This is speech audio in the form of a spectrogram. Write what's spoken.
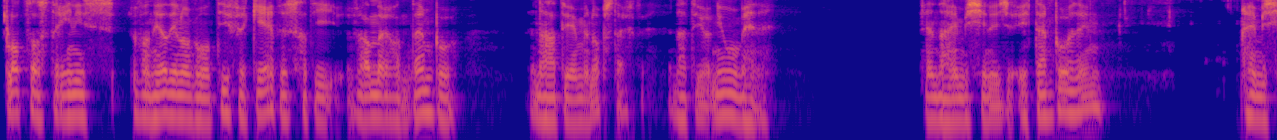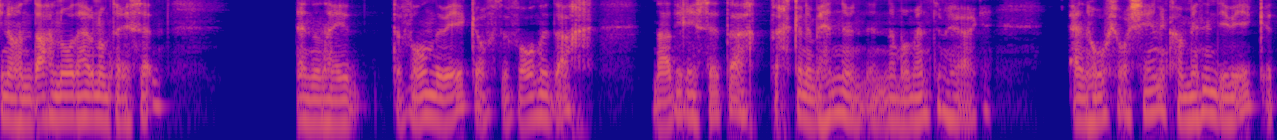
Plots als er een van heel die locomotief verkeerd is, gaat hij veranderen van tempo. En dan gaat hij hem opstarten. En dan gaat hij opnieuw beginnen. En dan ga je misschien je, tempo zijn. Ga je misschien nog een dag nodig hebben om te resetten. En dan ga je de volgende week of de volgende dag na die reset daar terug kunnen beginnen en naar momentum geraken. En hoogstwaarschijnlijk gaat binnen die week het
